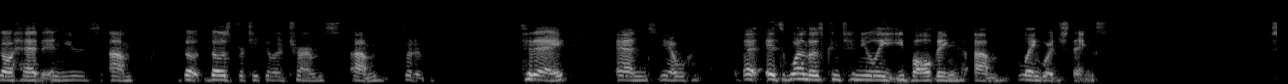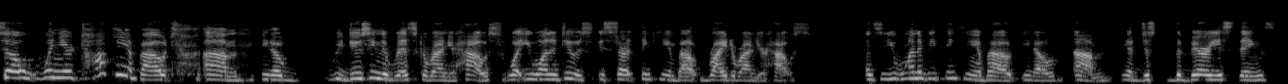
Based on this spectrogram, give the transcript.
go ahead and use um, th those particular terms um, sort of today. And, you know, it's one of those continually evolving um, language things. So when you're talking about, um, you know, reducing the risk around your house, what you want to do is, is start thinking about right around your house. And so you want to be thinking about, you know, um, you know, just the various things,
